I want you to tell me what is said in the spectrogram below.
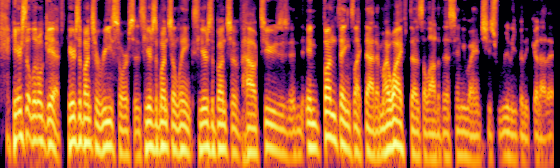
here's a little gift. Here's a bunch of resources. Here's a bunch of links. Here's a bunch of how to's and, and fun things like that. And my wife does a lot of this anyway, and she's really, really good at it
